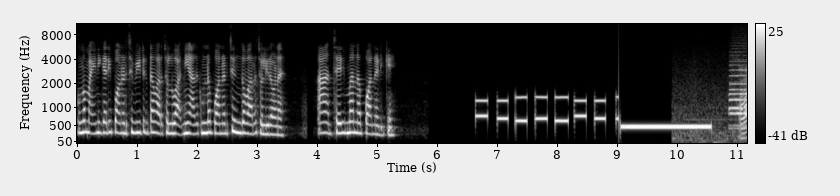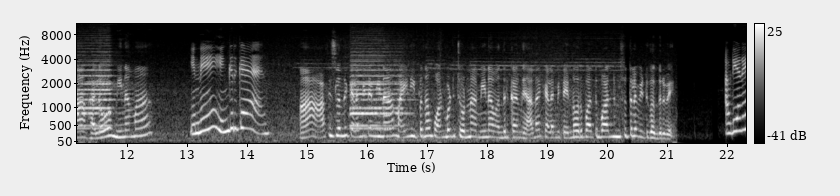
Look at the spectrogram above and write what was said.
உங்கள் மைனிக்காரி போன் அடிச்சு வீட்டுக்கு தான் வர சொல்லுவா. நீ அதுக்கு முன்னே போன் அடிச்சு இங்கே வர சொல்லிடுவனே. ஆ சரிம்மா நான் போன் அடிக்கேன். ஆ ஹலோ மீனம்மா. என்ன எங்கே இருக்க? ஆ ஆபீஸ்ல இருந்து கிளம்பிட்டேன் மீனா. மைனி இப்பதான் போன் போட்டு சொன்னா மீனா வந்திருக்கான்னு. அதான் கிளம்பிட்டேன். இன்னொரு பத்து பாஞ்சு நிமிஷத்துல வீட்டுக்கு வந்துருவேன். அப்படியானே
